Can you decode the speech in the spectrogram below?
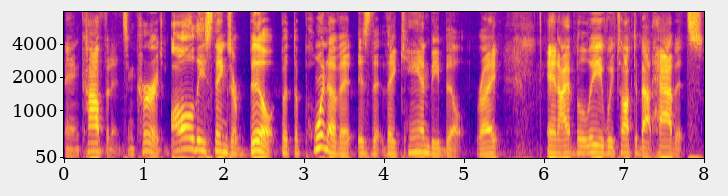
and confidence and courage. All these things are built, but the point of it is that they can be built, right? And I believe we've talked about habits,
